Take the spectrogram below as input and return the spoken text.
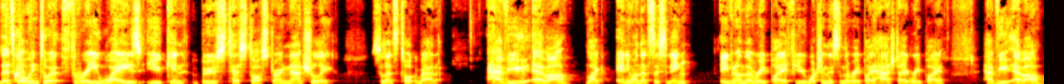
Let's go into it. Three ways you can boost testosterone naturally. So let's talk about it. Have you ever, like anyone that's listening, even on the replay, if you're watching this on the replay, hashtag replay, have you ever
